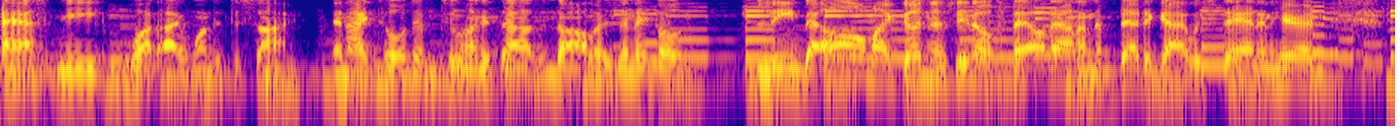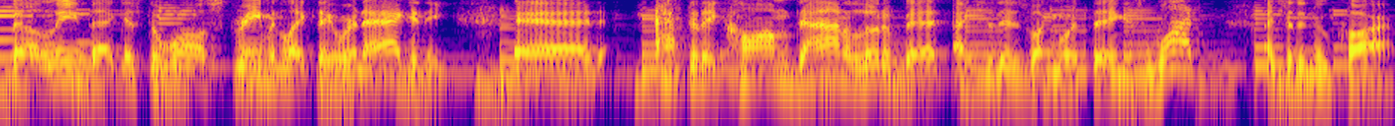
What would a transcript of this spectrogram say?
asked me what I wanted to sign. And I told them $200,000, and they both leaned back. Oh my goodness, you know, fell down on the bed. The guy was standing here and fell, leaned back against the wall, screaming like they were in agony. And after they calmed down a little bit, I said, There's one more thing. It's what? I said, A new car.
